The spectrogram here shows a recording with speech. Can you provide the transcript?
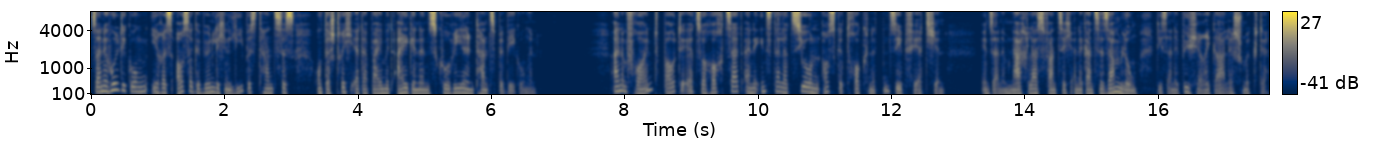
seine Huldigung ihres außergewöhnlichen Liebestanzes unterstrich er dabei mit eigenen skurrilen Tanzbewegungen. Einem Freund baute er zur Hochzeit eine Installation aus getrockneten Seepferdchen. In seinem Nachlass fand sich eine ganze Sammlung, die seine Bücherregale schmückte.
